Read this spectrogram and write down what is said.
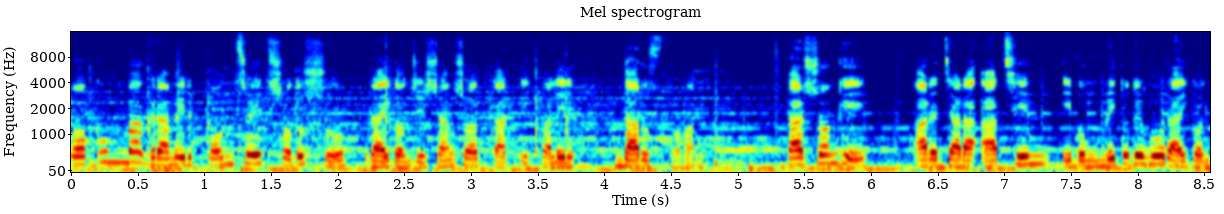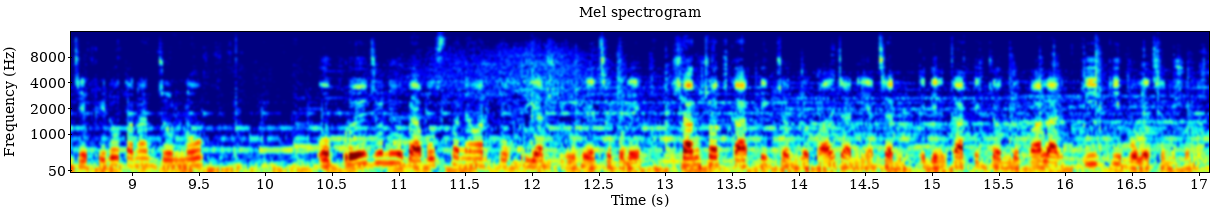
পকুম্বা গ্রামের পঞ্চায়েত সদস্য রায়গঞ্জের সাংসদ কার্তিক পালের দ্বারস্থ হন। তার সঙ্গে আর যারা আছেন এবং মৃতদেহ রায়গঞ্জে ফেরত আনার জন্য ও প্রয়োজনীয় ব্যবস্থা নেওয়ার প্রক্রিয়া শুরু হয়েছে বলে সাংসদ কার্তিক চন্দ্রপাল জানিয়েছেন। এদিন কার্তিক চন্দ্রপাল আর কি কি বলেছেন শুনুন।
